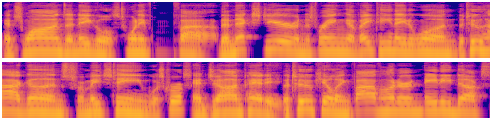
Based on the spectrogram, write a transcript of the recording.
and swans and eagles 25. The next year, in the spring of 1881, the two high guns from each team was Crooks and John Petty, the two killing 580 ducks,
